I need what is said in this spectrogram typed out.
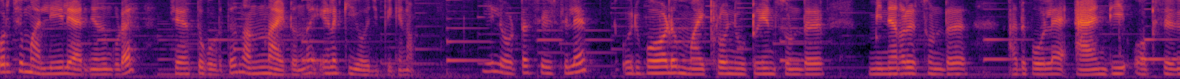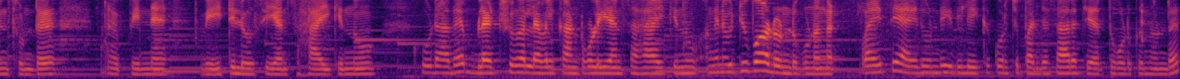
കുറച്ച് മല്ലിയില അരിഞ്ഞതും കൂടെ ചേർത്ത് കൊടുത്ത് നന്നായിട്ടൊന്ന് ഇളക്കി യോജിപ്പിക്കണം. ഈ ലോട്ടസ് സീഡ്സിൽ ഒരുപാട് മൈക്രോ ന്യൂട്രിയൻസ് ഉണ്ട് മിനറൽസ് ഉണ്ട് അതുപോലെ ആന്റി ഓക്സിഡൻസ് ഉണ്ട് പിന്നെ വെയിറ്റ് ലോസ് ചെയ്യാൻ സഹായിക്കുന്നു. കൂടാതെ ബ്ലഡ് ഷുഗർ ലെവൽ കൺട്രോൾ ചെയ്യാൻ സഹായിക്കുന്നു. അങ്ങനെ ഒരുപാടുണ്ട് ഗുണങ്ങൾ. റൈത്ത ആയതുകൊണ്ട് ഇതിലേക്ക് കുറച്ച് പഞ്ചസാര ചേർത്ത് കൊടുക്കുന്നുണ്ട്.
